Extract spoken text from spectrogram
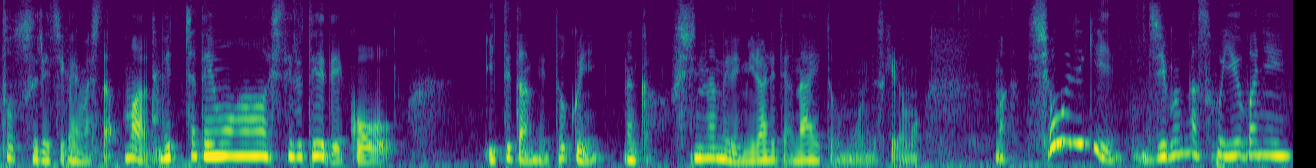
とすれ違いました。まあめっちゃ電話してる体でこう言ってたんで特になんか不審な目で見られてはないと思うんですけども。まあ正直自分がそういう場に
